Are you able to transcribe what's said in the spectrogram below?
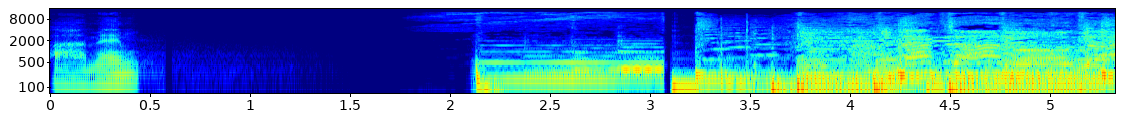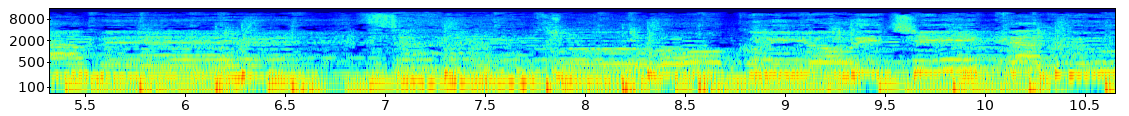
アーメン。あなたのため遠くより近く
